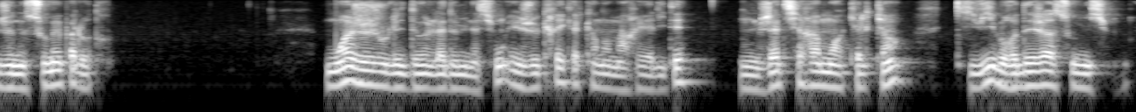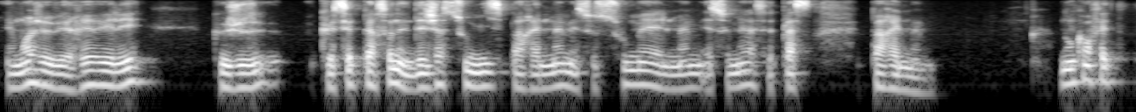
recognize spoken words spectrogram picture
Je ne soumets pas l'autre. Moi, je joue la domination et je crée quelqu'un dans ma réalité. Donc, j'attire à moi quelqu'un qui vibre déjà soumission. Et moi, je vais révéler que, que cette personne est déjà soumise par elle-même et se soumet elle-même et se met à cette place par elle-même. Donc, en fait,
